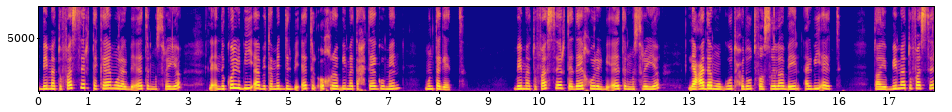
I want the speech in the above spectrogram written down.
بما تفسر تكامل البيئات المصرية لأن كل بيئة بتمد البيئات الأخرى بما تحتاجه من منتجات. بما تفسر تداخل البيئات المصرية لعدم وجود حدود فاصلة بين البيئات. طيب بما تفسر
